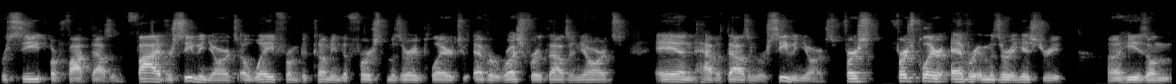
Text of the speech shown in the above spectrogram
receive or 5,005 receiving yards away from becoming the first Missouri player to ever rush for a thousand yards and have a thousand receiving yards. First, first player ever in Missouri history. Uh, he is on,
